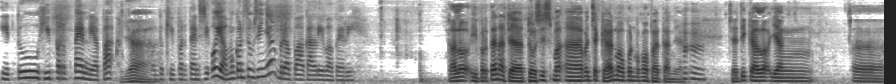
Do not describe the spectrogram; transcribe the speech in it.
itu hiperten ya Pak. Ya. Untuk hipertensi. Oh ya, mengkonsumsinya berapa kali Pak Ferry? Kalau hiperten ada dosis ma- eh, pencegahan maupun pengobatan ya. Mm-mm. Jadi kalau yang eh,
